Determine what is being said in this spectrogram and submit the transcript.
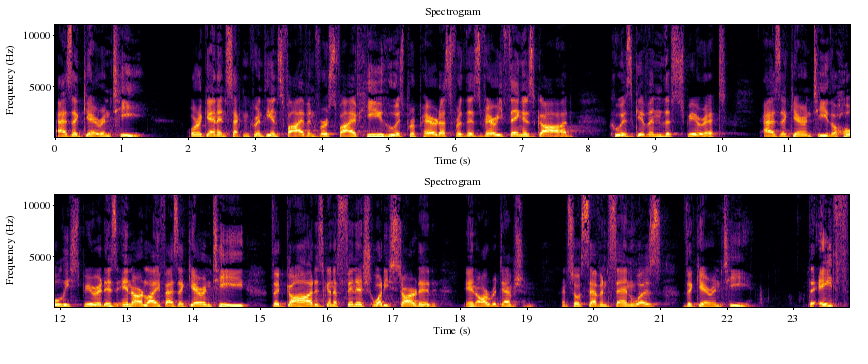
as a guarantee. Or again in 2 Corinthians 5 and verse 5, He who has prepared us for this very thing is God, who has given the Spirit as a guarantee. The Holy Spirit is in our life as a guarantee that God is going to finish what He started in our redemption. And so seventh then was the guarantee. The eighth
